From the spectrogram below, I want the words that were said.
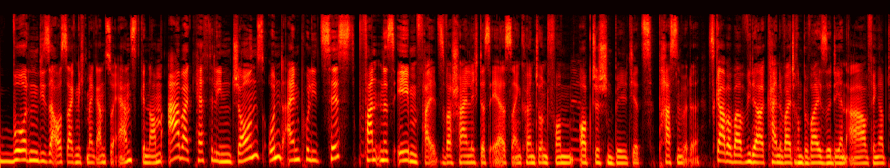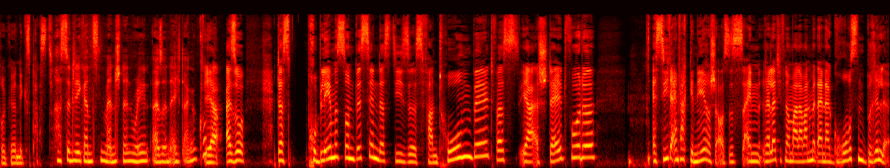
wurden diese Aussagen nicht mehr ganz so ernst genommen. Aber Kathleen Jones und ein Polizist fanden es ebenfalls wahrscheinlich, dass er es sein könnte und vom optischen Bild jetzt passen würde. Es gab aber wieder keine weiteren Beweise, DNA, Fingerabdrücke, nichts passt. Hast du dir die ganzen Menschen in real, also in echt angeguckt? Ja, also das Problem ist so ein bisschen, dass dieses Phantombild, was ja erstellt wurde, es sieht einfach generisch aus. Es ist ein relativ normaler Mann mit einer großen Brille.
